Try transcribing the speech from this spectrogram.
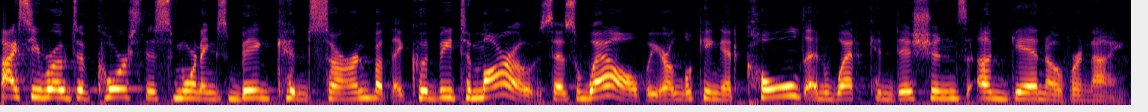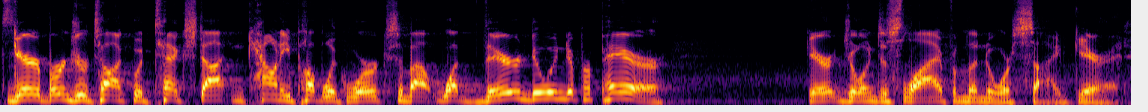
Icy roads, of course, this morning's big concern, but they could be tomorrow's as well. We are looking at cold and wet conditions again overnight. Garrett Brnger talked with TxDOT and County Public Works about what they're doing to prepare. Garrett joins us live from the north side. Garrett.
